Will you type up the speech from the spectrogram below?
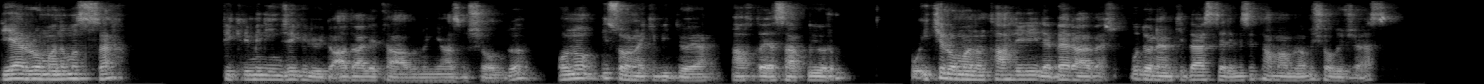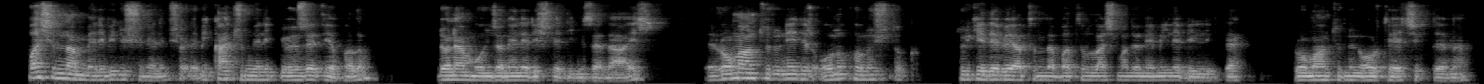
Diğer romanımızsa Fikrimin İnce Gülü'ydü. Adalet Ağalı'nın yazmış olduğu. Onu bir sonraki videoya, haftaya saklıyorum. Bu iki romanın tahliliyle beraber bu dönemki derslerimizi tamamlamış olacağız. Başından beri bir düşünelim. Şöyle birkaç cümlelik bir özet yapalım. Dönem boyunca neler işlediğimize dair. E, roman türü nedir onu konuştuk. Türk Edebiyatı'nda batılılaşma dönemiyle birlikte roman türünün ortaya çıktığını,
